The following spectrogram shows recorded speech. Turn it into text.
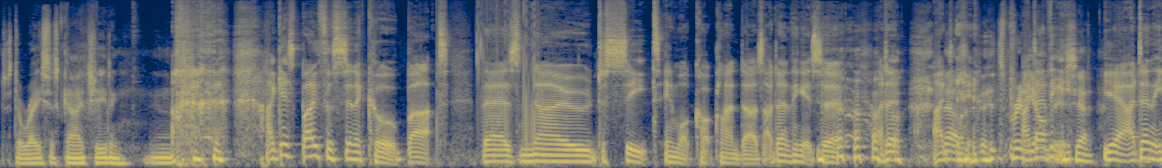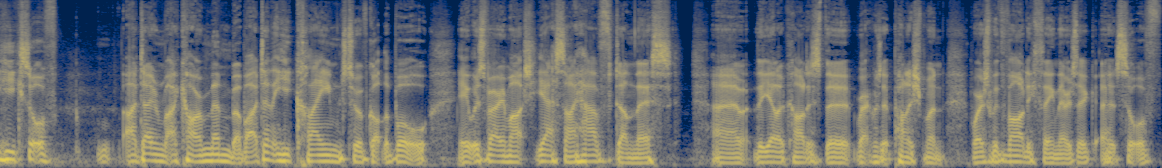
just a racist guy cheating. you know. I guess both are cynical, but there's no deceit in what Coquelin does. I don't think it's a. I don't. I, No, it's pretty obvious, he, yeah, I don't think he sort of. I don't. I can't remember, but I don't think he claimed to have got the ball. It was very much, yes, I have done this. Uh, the yellow card is the requisite punishment. Whereas with Vardy thing, there's a, a sort of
